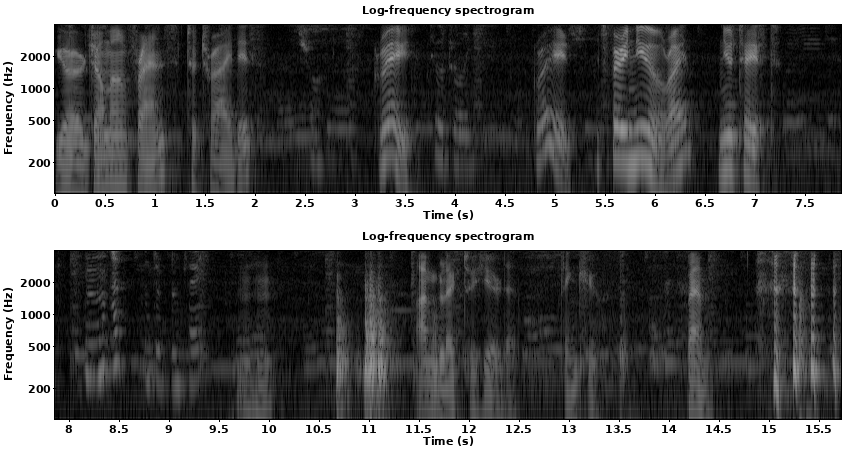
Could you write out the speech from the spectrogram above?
your German friends to try this? Sure. Great, Totally. great. It's very new, right? New taste. Mm, it's a different taste. hmm I'm glad to hear that. Thank you. Bam.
